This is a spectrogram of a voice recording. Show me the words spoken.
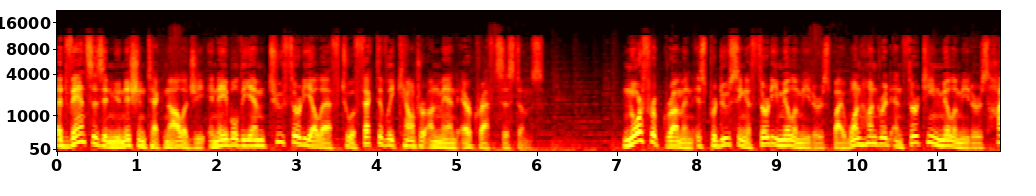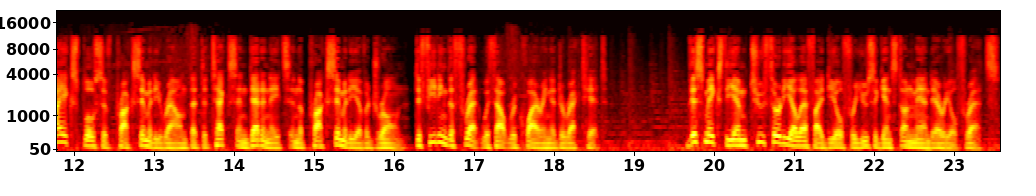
Advances in munition technology enable the M230LF to effectively counter unmanned aircraft systems. Northrop Grumman is producing a 30mm by 113mm high-explosive proximity round that detects and detonates in the proximity of a drone, defeating the threat without requiring a direct hit. This makes the M230LF ideal for use against unmanned aerial threats.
